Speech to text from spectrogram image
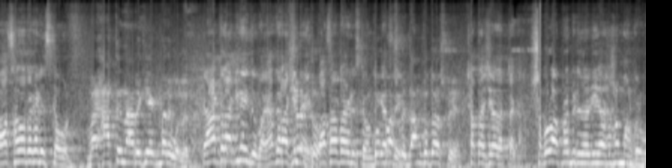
পাঁচ হাজার টাকা ডিসকাউন্ট ভাই হাতে না রেখে একবারে বলেন। হাতে রাখি নাই তো ভাই হাতে রাখি নাই? পাঁচ হাজার টাকা ডিসকাউন্ট ঠিক আছে? দাম কত আসবে? সাতাশি হাজার টাকা। সবর আপনার ভিডিও নিয়ে আসা সম্মান করব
